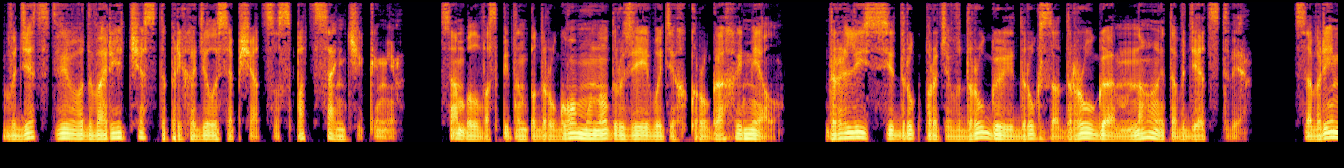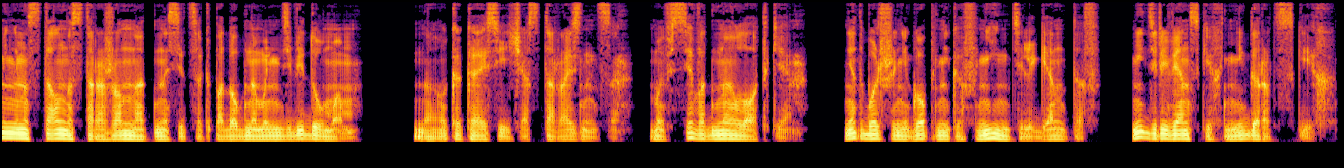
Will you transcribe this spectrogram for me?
В детстве во дворе часто приходилось общаться с пацанчиками. Сам был воспитан по-другому, но друзей в этих кругах имел. Дрались и друг против друга, и друг за друга, но это в детстве. Со временем стал настороженно относиться к подобным индивидуумам. Но какая сейчас-то разница? Мы все в одной лодке. Нет больше ни гопников, ни интеллигентов, ни деревенских, ни городских.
